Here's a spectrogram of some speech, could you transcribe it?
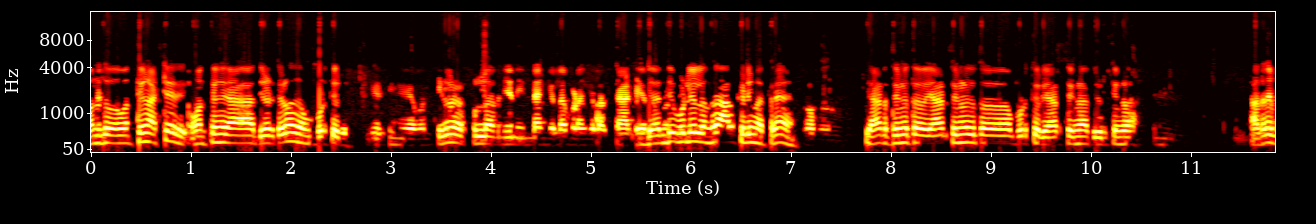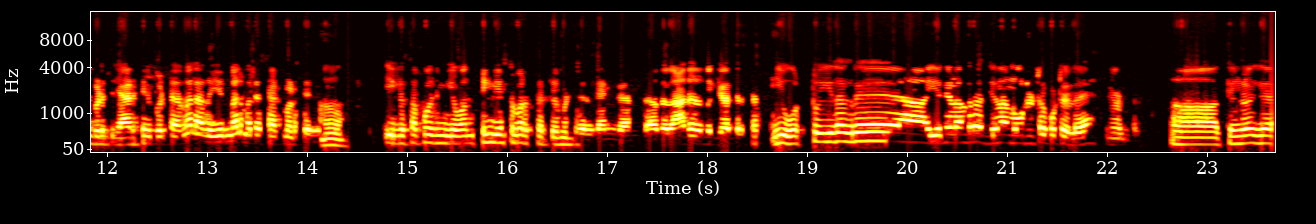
ಒಂದು ಒಂದು ತಿಂಗಳು ಅಷ್ಟೇ ರೀ. ಒಂದು ತಿಂಗಳು ದೇಡ್ ತಿಂಗಳು ಬಿಡ್ತೀವಿ. ಒಂದು ತಿಂಗ್ಳು- ಫುಲ್ ಅದನ್ನೇನು ಹಿಂದಂಗೆಲ್ಲ ಬಿಡಂಗಿಲ್ಲ ಸ್ಟಾರ್ಟ್ ಜಲ್ದಿ ಬಿಡ್ಲಿಲ್ಲ ಅಂದ್ರೆ ಹಾಲು ಕಡಿಮೆ ಹತ್ರ ಎರಡು ತಿಂಗಳು ಎರಡು ತಿಂಗಳು ಬಿಡ್ತೀವಿ ಎರಡು ತಿಂಗಳ ದೇಡ್ ತಿಂಗಳು ಅದನ್ನ ಬಿಡ್ತೀರಿ. ಎರಡು ತಿಂಗಳು ಬಿಟ್ಟಾದ್ಮೇಲೆ ಅದು ಇದ್ಮೇಲೆ ಮತ್ತೆ ಸ್ಟಾರ್ಟ್ ಮಾಡ್ತೀವಿ ಈಗ ಸಪೋಸ್ ನಿಮಗೆ ಒಂದ್ ತಿಂಗ್ ಎಷ್ಟು ಬರುತ್ತೆ ಪೇಮೆಂಟ್ ಹೆಂಗ ಅಂತ? ಅದ್ರ ಆದಾಯದ ಬಗ್ಗೆ ಹೇಳ್ತೀರಿ ಸರ್ ಈ ಒಟ್ಟು ಇದಾಗ್ರೆ ಏನಿಲ್ಲ ಅಂದ್ರೆ ದಿನ ನೂರ್ ಲೀಟರ್ ಕೊಟ್ಟಿಲ್ಲ ಆ ತಿಂಗಳಿಗೆ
